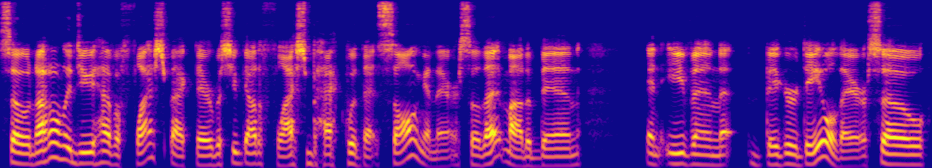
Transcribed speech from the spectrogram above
So not only do you have a flashback there, but you've got a flashback with that song in there. So that might have been an even bigger deal there. So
